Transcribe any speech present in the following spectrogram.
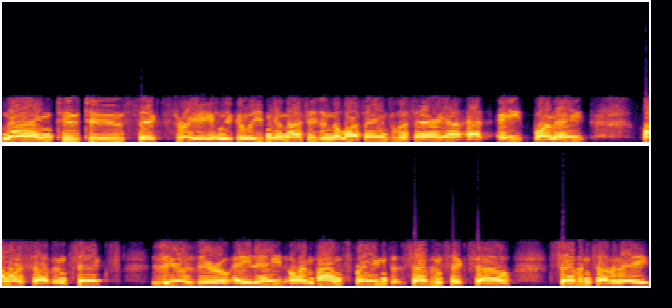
92263. And you can leave me a message in the Los Angeles area at 818 476 0088 or in Palm Springs at 760 778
